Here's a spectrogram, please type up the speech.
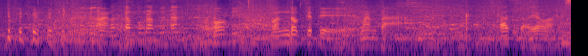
mobil angkot kampung rambutan. Oh, pondok gede, mantap. Ya mas.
